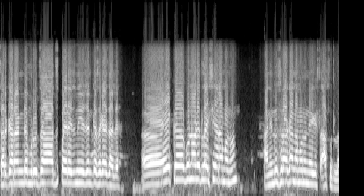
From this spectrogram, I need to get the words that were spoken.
सरकार आणि डमरूचं आज पैऱ्याचं नियोजन कसं काय झालं? अं, एक गुणवत्ताला शेरा म्हणून आणि दुसरा गाणं म्हणून एक आसूतला.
